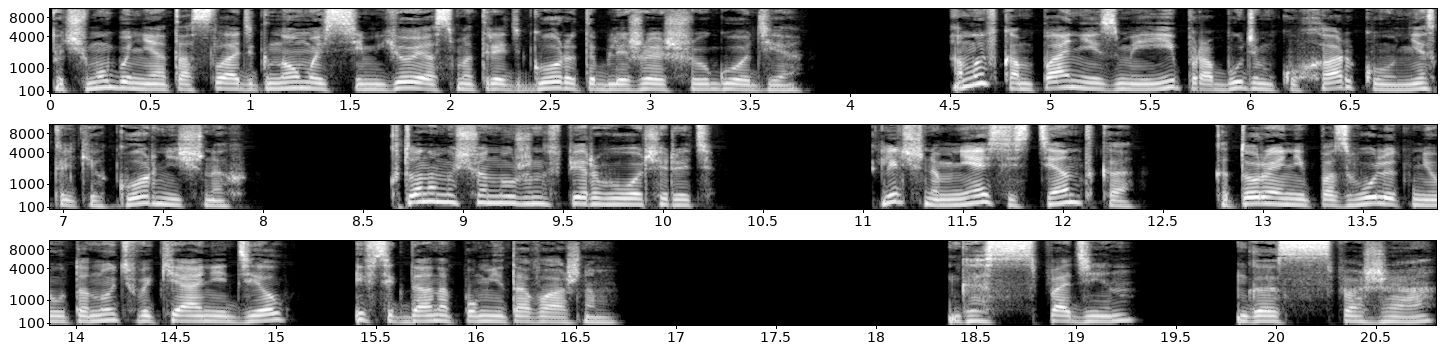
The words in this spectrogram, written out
Почему бы не отослать гнома с семьей осмотреть город и ближайшие угодья? А мы в компании змеи пробудем кухарку, нескольких горничных. Кто нам еще нужен в первую очередь? Лично мне ассистентка, которая не позволит мне утонуть в океане дел и всегда напомнит о важном. «Господин, госпожа,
